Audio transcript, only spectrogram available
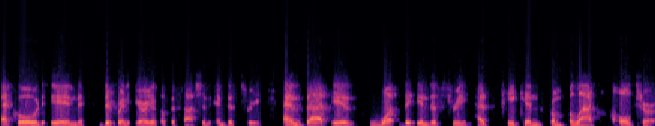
echoed in different areas of the fashion industry. And that is what the industry has taken from Black culture.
